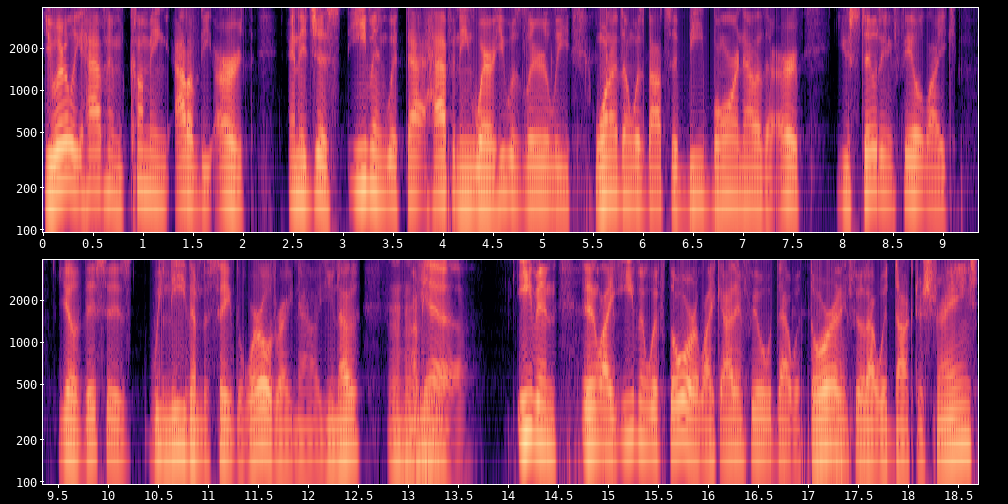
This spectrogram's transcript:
you literally have him coming out of the earth. And it just even with that happening, where he was literally one of them was about to be born out of the earth, you still didn't feel like, yo, this is we need them to save the world right now, you know? Mhm. I mean, yeah. even and like even with Thor, like I didn't feel that with Thor. I didn't feel that with Doctor Strange.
